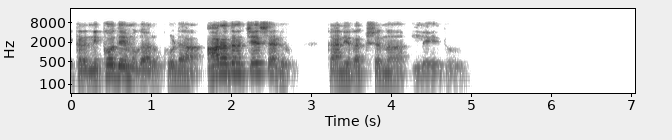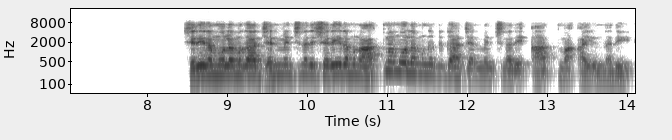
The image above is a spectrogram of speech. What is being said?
ఇక్కడ నికోదేము గారు కూడా ఆరాధన చేశాడు కానీ రక్షణ లేదు. శరీర మూలముగా జన్మించినది శరీరమును ఆత్మ మూలముగా జన్మించినది ఆత్మ అయున్నది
